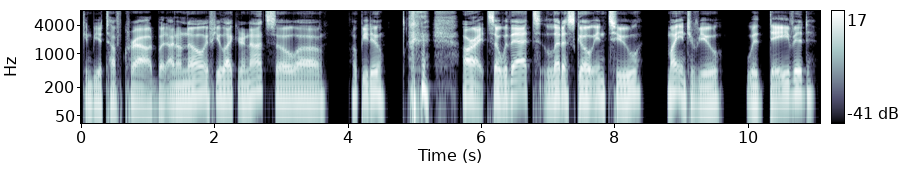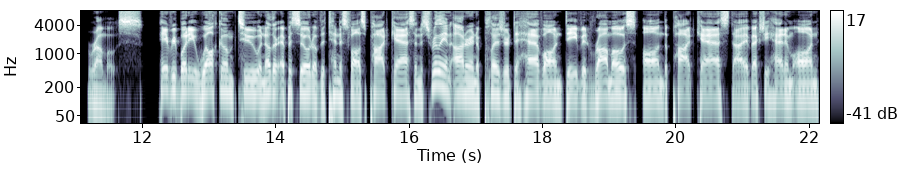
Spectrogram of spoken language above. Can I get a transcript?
can be a tough crowd, but I don't know if you like it or not, so uh, hope you do. All right, so with that, let us go into my interview with David Ramos. Hey, everybody, welcome to another episode of the Tennis Files podcast. And it's really an honor and a pleasure to have on David Ramos on the podcast. I've actually had him on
